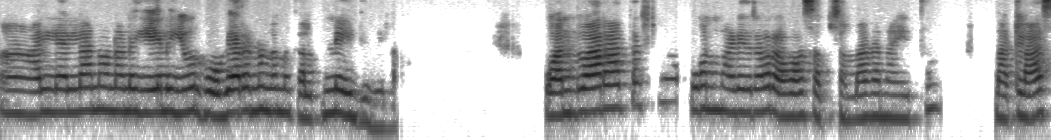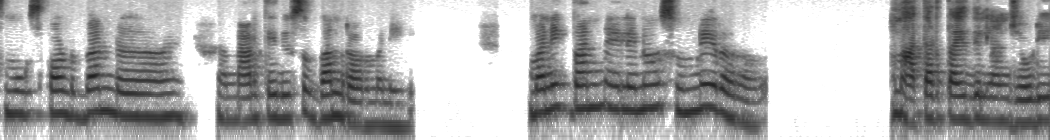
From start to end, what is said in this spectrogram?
ಆ, ಅಲ್ಲೆಲ್ಲಾನು ನನಗೆ ಏನು ಇವ್ರು ಹೋಗ್ಯಾರನ್ನು ನನಗೆ ಕಲ್ಪನೆ ಇದ್ದಿದ್ದಿಲ್ಲ. ಒಂದ್ ವಾರ ಆದ ತಕ್ಷಣ ಫೋನ್ ಮಾಡಿದ್ರ ಅವ್ರ ಅವಾಗ ಸ್ವಲ್ಪ ಸಮಾಧಾನ ಆಯ್ತು. ನಾ ಕ್ಲಾಸ್ ಮುಗಿಸ್ಕೊಂಡು ಬಂದ್ ನಾಲ್ಕೈದು ದಿವ್ಸಕ್ ಬಂದ್ರ ಅವ್ರ ಮನಿಗೆ. ಮನಿಗ್ ಬಂದ ಮೇಲೇನು ಸುಮ್ನೆ ಇರೋರು ಅವ್ರು. ಮಾತಾಡ್ತಾ ಇದ್ದಿಲ್ಲ ನನ್ ಜೋಡಿ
